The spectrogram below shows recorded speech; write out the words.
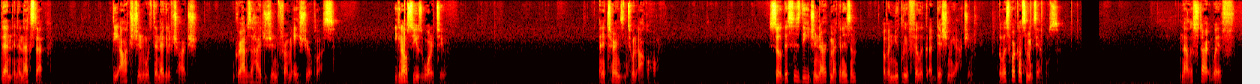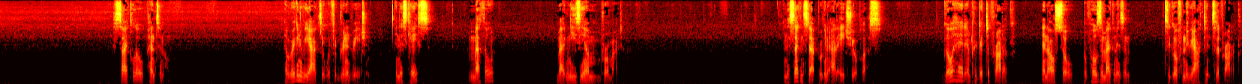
Then in the next step, the oxygen with the negative charge grabs the hydrogen from H3O+. You can also use water too. And it turns into an alcohol. So this is the generic mechanism of a nucleophilic addition reaction. But let's work on some examples. Now let's start with cyclopentanone. And we're going to react it with a Grignard reagent. In this case, methyl magnesium bromide. In the second step, we're going to add H3O+. Go ahead and predict a product and also propose a mechanism to go from the reactant to the product.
